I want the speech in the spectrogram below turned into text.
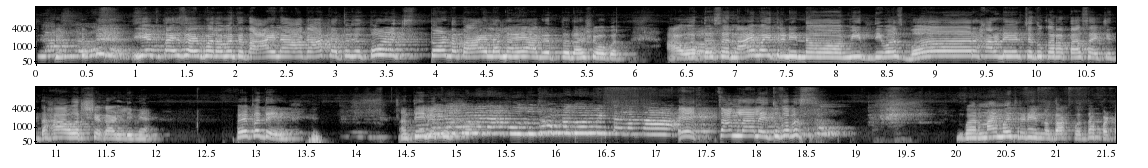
एक ताई साहेब मला म्हणतात आईला अगं आका तुझ्या तोंड तोंडात आईला नाही अगं तुला शोभत. अहो तसं नाही मैत्रिणीनं मी दिवसभर हार्डवेअरच्या दुकानात असायची दहा वर्ष काढली म्या. होय पते? आणि ते बी ए चांगलं आलंय तू का बस. बरं नाही मैत्रिणींना दाखवत धपाट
